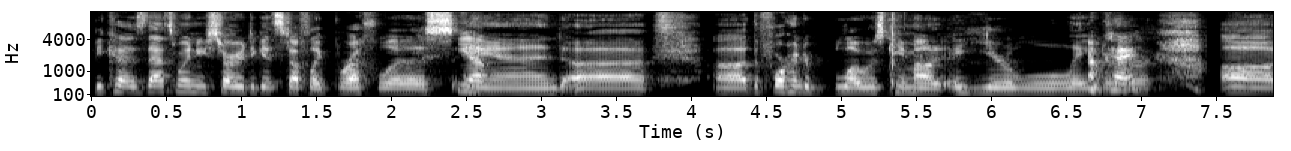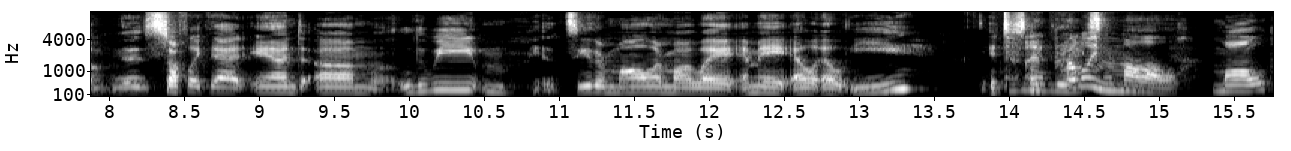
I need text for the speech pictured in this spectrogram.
because that's when you started to get stuff like Breathless Mm-hmm. Yep. and uh, uh, the 400 Blows came out a year later. Okay. Um, stuff like that. And um, Louis, it's either Mal or Mallet, M A L L E. It doesn't Uh, have probably accent. Mall. Maul.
